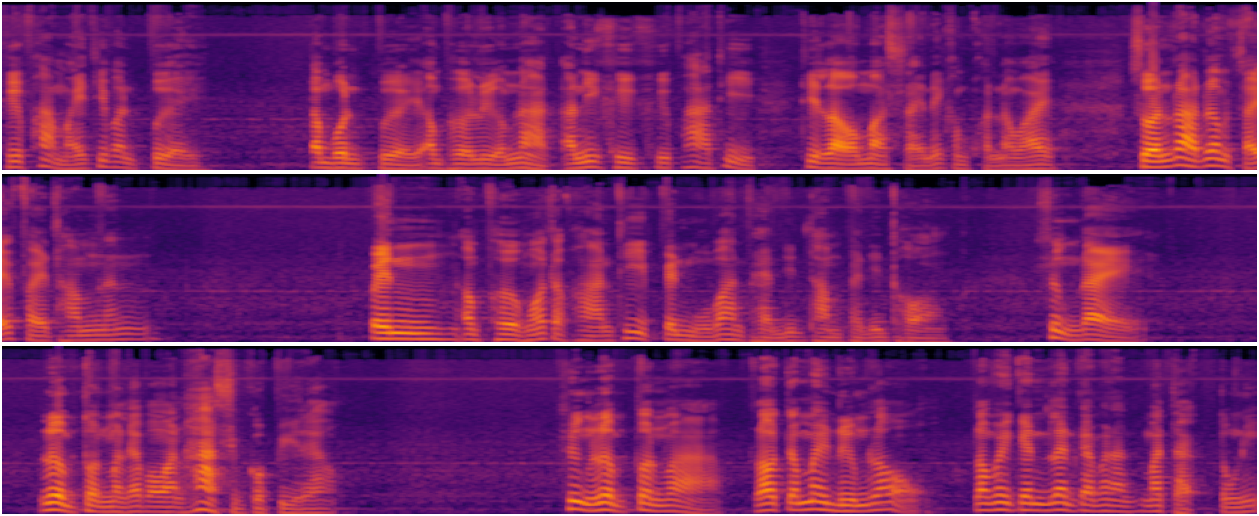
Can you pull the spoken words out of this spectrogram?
คือผ้าไหมที่บ้านเปื่อยตำบลเปื่อยอำเภอเรืออำนาจ อันนี้คือคือผ้าที่ที่เราเอามาใส่ในคำขวัญเอาไว้ ส่วนราชเริ่มใสไฟธรรมนั้น เป็นอำเภอหัวตะพานที่เป็นหมู่บ้านแผ่นดินธรรมแผ่นดินทอง ซึ่งได้เริ่มต้นมาแล้วประมาณห้าสิบกว่าปีแล้ว ซึ่งเริ่มต้นว่าเราจะไม่ดื่มเหล้าเราไม่เกนเล่นการพนันมาจากตรงนี้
